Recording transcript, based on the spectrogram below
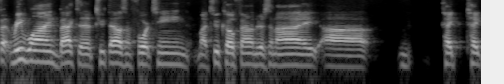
rewind back to 2014. My two co-founders and I uh, take take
